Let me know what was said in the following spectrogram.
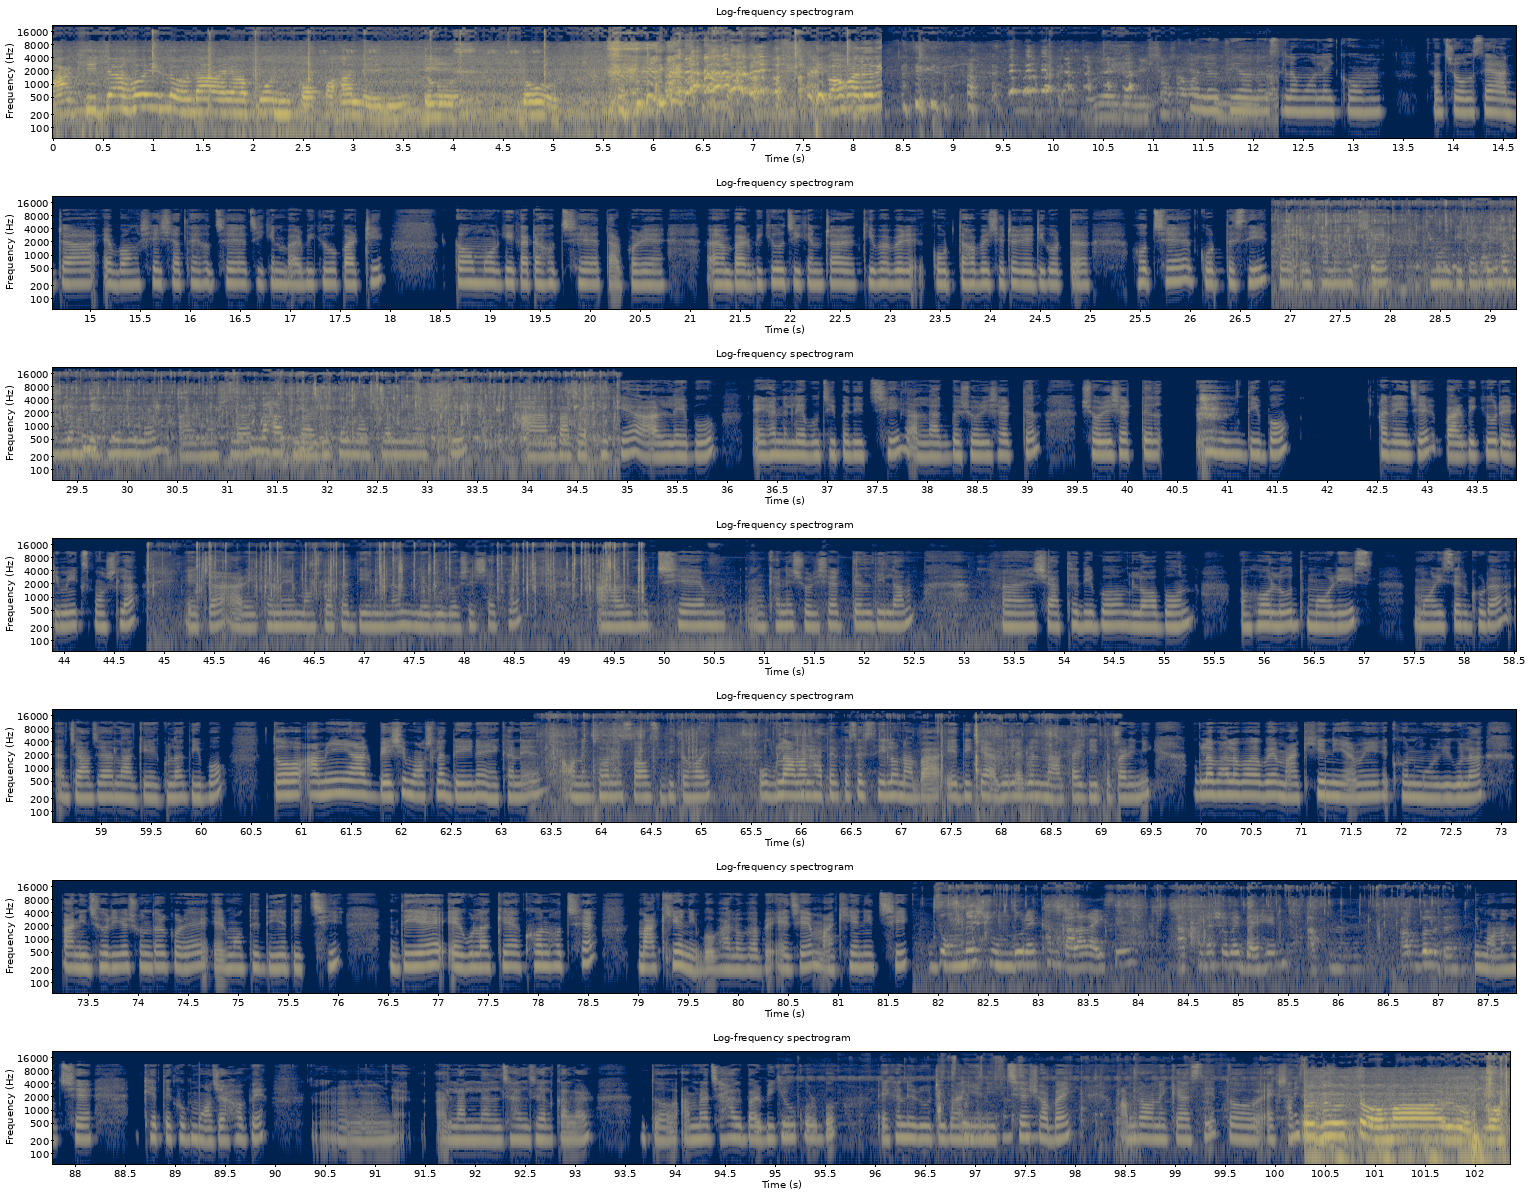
পাখিটা হইল না আপন কপালেরই দোষ। দোষ। কপালেরই। হ্যালো ভিওন আসসালামু আলাইকুম। চলছে আড্ডা এবং সেই সাথে হচ্ছে চিকেন বার্বিকিউ পার্টি। তো মুরগি কাটা হচ্ছে তারপরে বারবিকিউ চিকেনটা কীভাবে করতে হবে সেটা রেডি করতে হচ্ছে করতেছি। তো এখানে হচ্ছে মুরগিটা কেটে ভালোভাবে ধুয়ে নিলাম আর মশলা বারবিকিউ মশলা নিয়ে আসছি। আর বাজার থেকে আর লেবু এখানে লেবু চিপে দিচ্ছি। আর লাগবে সরিষার তেল। সরিষার তেল দিব। আর এই যে বারবিকিউ রেডি মিক্স মশলা, এটা আর এখানে মশলাটা দিয়ে নিলাম লেবুর রসের সাথে। আর হচ্ছে এখানে সরিষার তেল দিলাম। সাথে দিব লবণ, হলুদ, মরিচ মরিচের গুঁড়া যা যা লাগে এগুলা দিব। তো আমি আর বেশি মশলা দেই না এখানে, অনেক ধরনের সস দিতে হয়। ওগুলো আমার হাতের কাছে ছিল না বা এদিকে অ্যাভেলেবেল না, তাই দিতে পারিনি। ওগুলা ভালোভাবে মাখিয়ে নিয়ে আমি এখন মুরগিগুলা পানি ঝরিয়ে সুন্দর করে এর মধ্যে দিয়ে দিচ্ছি। দিয়ে এগুলাকে এখন হচ্ছে মাখিয়ে নিব ভালোভাবে। এই যে মাখিয়ে নিচ্ছি। জমে সুন্দর একখান কালার আইছে। আপনারা সবাই দেখেন, আপনারা মনে হচ্ছে খেতে খুব মজা হবে। লাল লাল ঝাল ঝাল কালার। তো আমরা ঝাল বারবিকিউ করব। এখানে রুটি বানিয়ে নিচ্ছে সবাই। আমরা অনেকে আছি তো একসাথে শুধু তোমার উপর।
